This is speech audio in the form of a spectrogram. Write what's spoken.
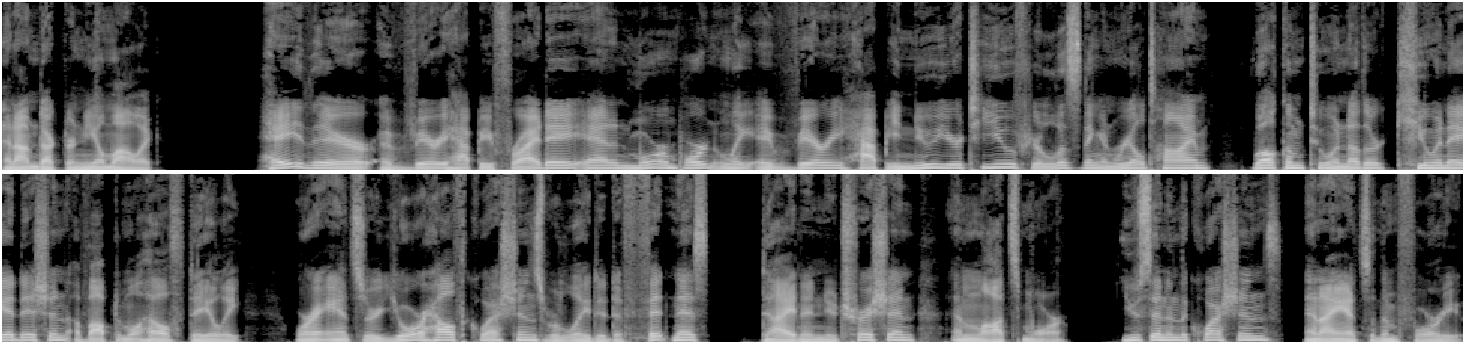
and I'm Dr. Neal Malik. Hey there, a very happy Friday and more importantly, a very happy new year to you if you're listening in real time. Welcome to another Q&A edition of Optimal Health Daily, where I answer your health questions related to fitness, diet and nutrition, and lots more. You send in the questions and I answer them for you.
